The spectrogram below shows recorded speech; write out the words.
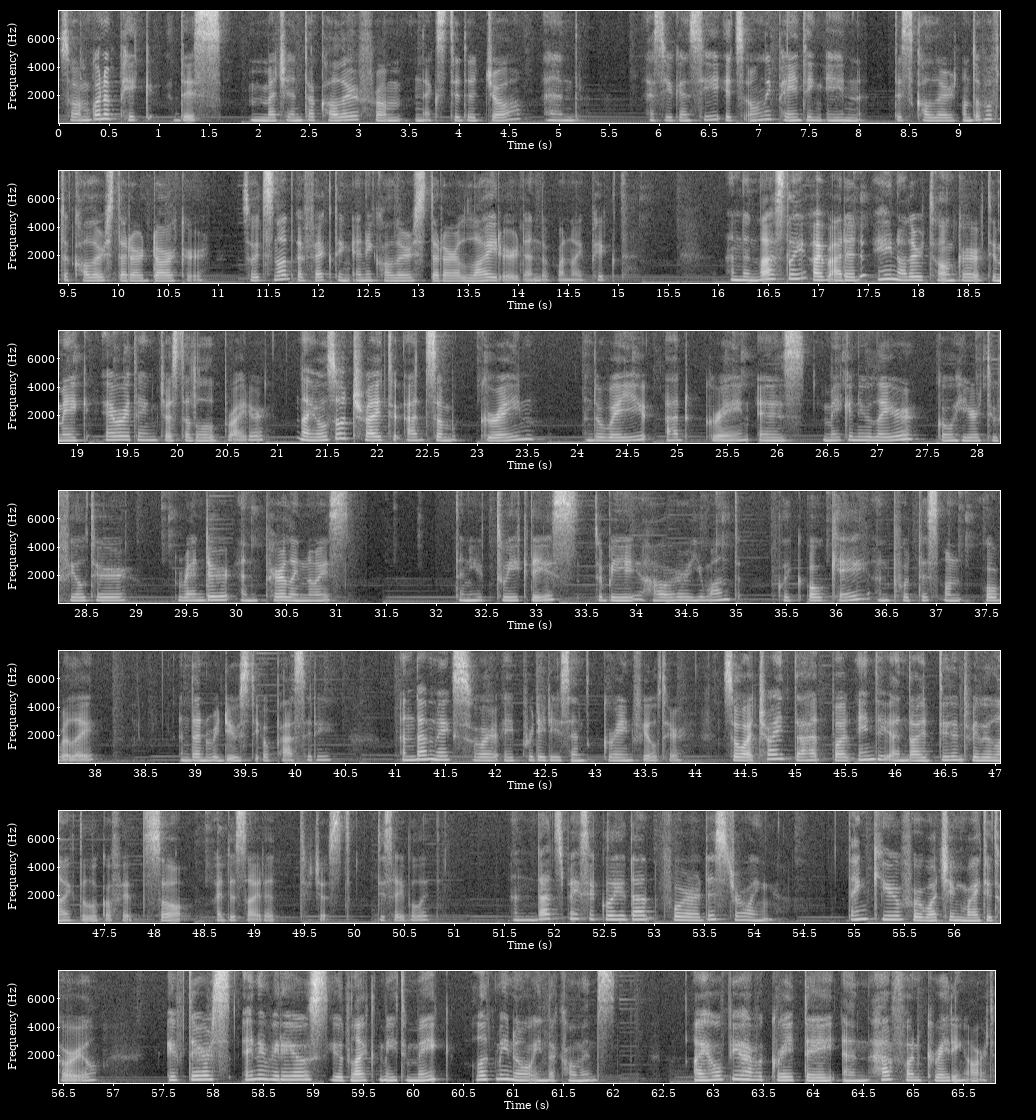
So I'm gonna pick this magenta color from next to the jaw and as you can see it's only painting in this color on top of the colors that are darker. So it's not affecting any colors that are lighter than the one I picked. And then lastly, I've added another tone curve to make everything just a little brighter. I also tried to add some grain and the way you add grain is make a new layer, go here to filter, render and Perlin noise. Then you tweak these to be however you want, click OK and put this on overlay and then reduce the opacity. And that makes for a pretty decent grain filter. So I tried that, but in the end I didn't really like the look of it, so I decided to just disable it. And that's basically that for this drawing. Thank you for watching my tutorial. If there's any videos you'd like me to make, let me know in the comments. I hope you have a great day and have fun creating art.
